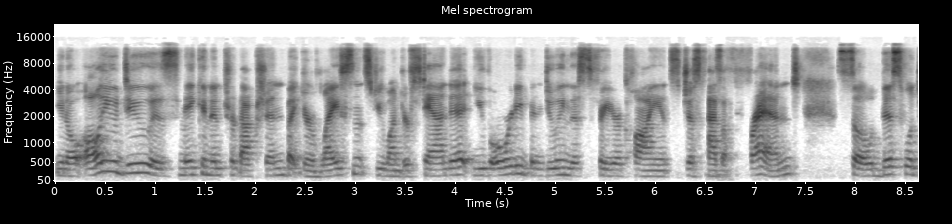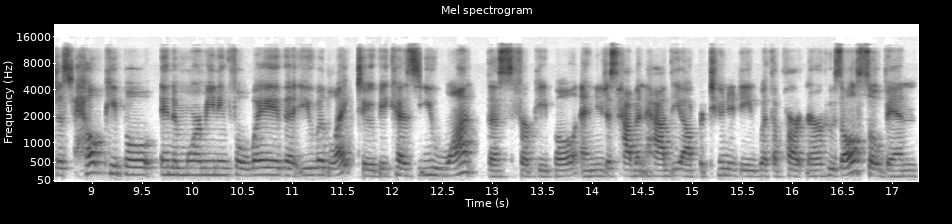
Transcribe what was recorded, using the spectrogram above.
You know, all you do is make an introduction, but you're licensed, you understand it. You've already been doing this for your clients just as a friend. So this will just help people in a more meaningful way that you would like to because you want this for people and you just haven't had the opportunity with a partner who's also been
